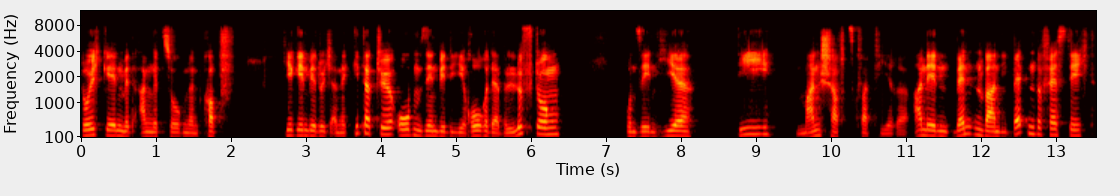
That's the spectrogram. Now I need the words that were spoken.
durchgehen mit angezogenen Kopf. Hier gehen wir durch eine Gittertür. Oben sehen wir die Rohre der Belüftung und sehen hier die Mannschaftsquartiere. An den Wänden waren die Betten befestigt.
